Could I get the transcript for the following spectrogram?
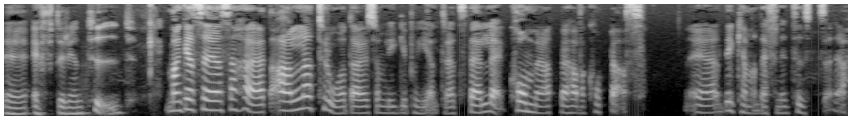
eh, efter en tid. Man kan säga så här att alla trådar som ligger på helt rätt ställe kommer att behöva kortas. Eh, det kan man definitivt säga.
